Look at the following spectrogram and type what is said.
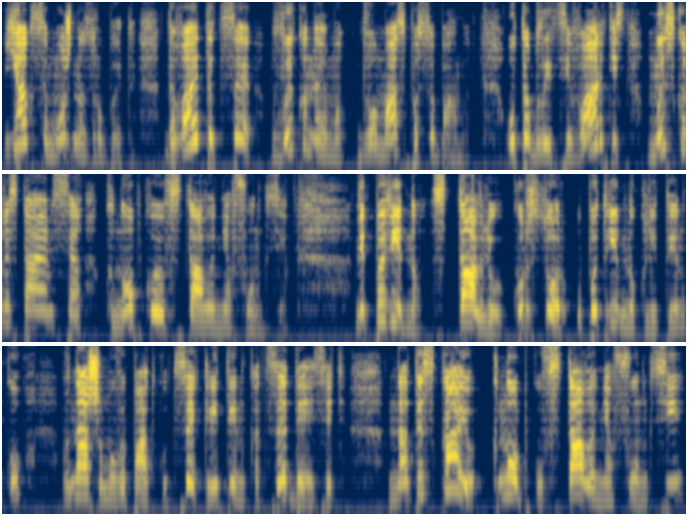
Як це можна зробити? Давайте це виконаємо двома способами. У таблиці вартість ми скористаємося кнопкою вставлення функції. Відповідно, ставлю курсор у потрібну клітинку. В нашому випадку це клітинка C10. Натискаю кнопку вставлення функції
